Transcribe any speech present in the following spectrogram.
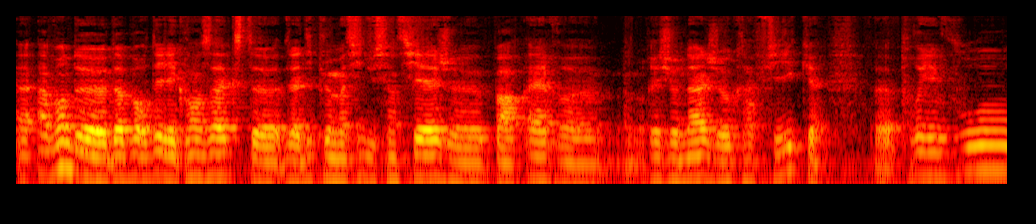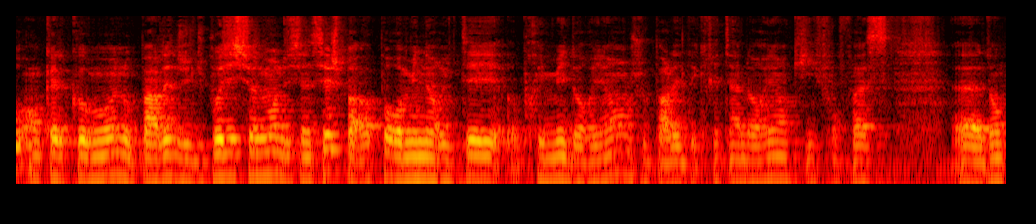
Euh, avant d'aborder les grands axes de, la diplomatie du Saint-Siège euh, par euh, régionale, géographique, pourriez-vous en quelques mots nous parler du, positionnement du Saint-Siège par rapport aux minorités opprimées d'Orient? Je vous parlais des chrétiens d'Orient qui font face donc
